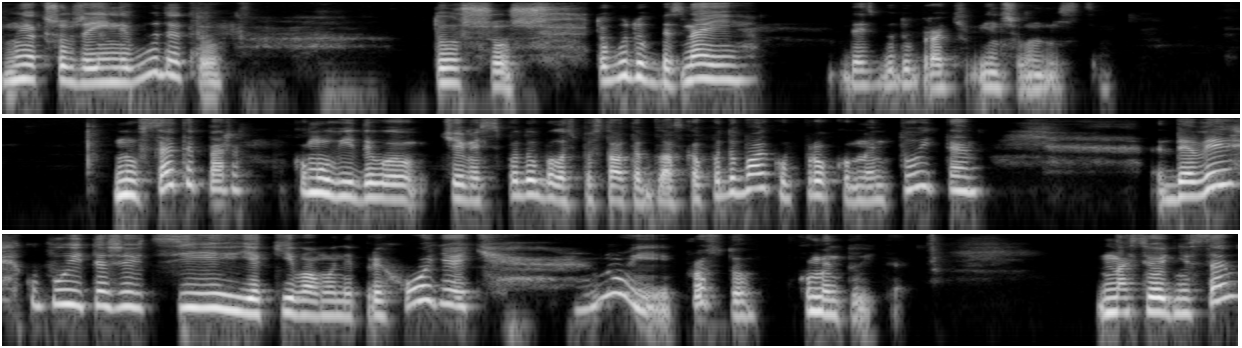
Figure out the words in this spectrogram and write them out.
Ну, якщо вже її не буде, то, то що ж, то буду без неї десь буду брати в іншому місці. Ну, все тепер. Кому відео чимось сподобалось, поставте, будь ласка, вподобайку, прокоментуйте, де ви купуєте живці, які вам вони приходять. Ну і просто коментуйте. На сьогодні все.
